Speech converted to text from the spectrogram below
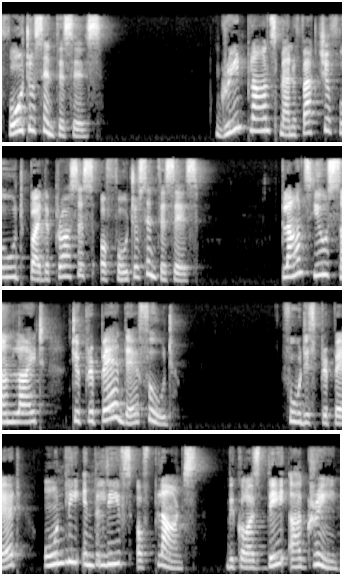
Photosynthesis Green plants manufacture food by the process of photosynthesis. Plants use sunlight to prepare their food. Food is prepared only in the leaves of plants because they are green.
